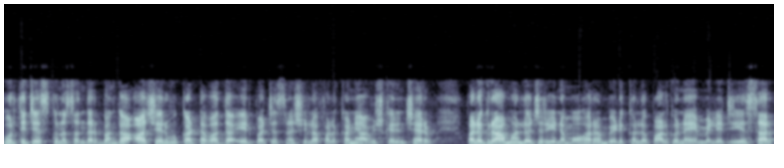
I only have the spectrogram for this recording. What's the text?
పూర్తి చేసుకున్న సందర్భంగా ఆ చెరువు కట్ట వద్ద ఏర్పాటు చేసిన శిలాఫలకాన్ని ఆవిష్కరించారు. పలు గ్రామాల్లో జరిగిన మొహరం వేడుకల్లో పాల్గొన్న ఎమ్మెల్యే జిఎస్ఆర్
